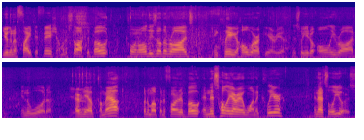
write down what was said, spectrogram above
You're gonna fight the fish. I'm gonna start the boat, pulling all these other rods, and clear your whole work area. This way you're the only rod in the water. Yeah. Everything else come out, put them up in the front of the boat, and this whole area I want to clear, and that's all yours.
